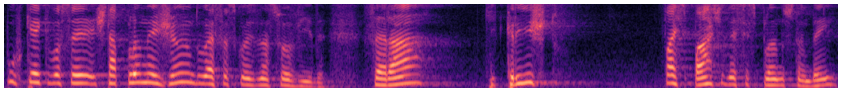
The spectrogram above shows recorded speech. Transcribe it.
Por que, que você está planejando essas coisas na sua vida? Será que Cristo faz parte desses planos também?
